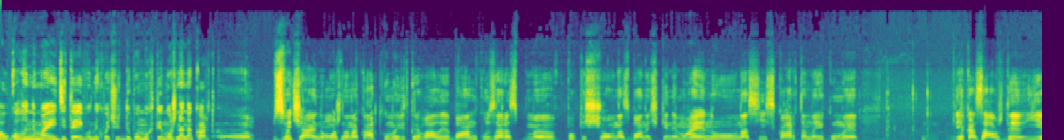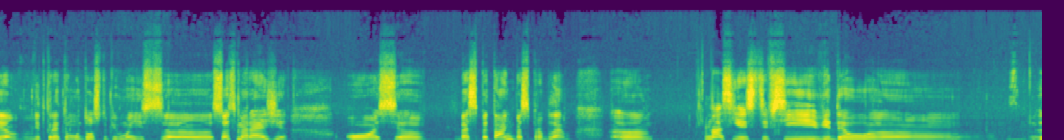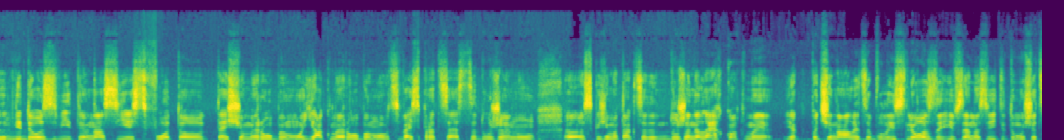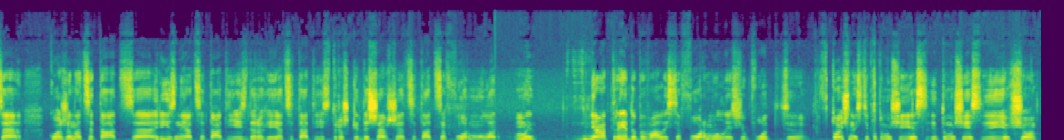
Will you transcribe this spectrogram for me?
А у кого немає дітей, вони хочуть допомогти. Можна на картку? Е, Звичайно, можна на картку. Ми відкривали банку. Зараз е, поки що в нас баночки немає, але в нас є карта, на яку ми. Яка завжди є в відкритому доступі в моїй е, соцмережі. Ось без питань, без проблем. У нас є всі відео. Відеозвіти, в нас є фото, те, що ми робимо, як ми робимо, весь процес. Це дуже, ну е, скажімо так, це дуже нелегко. Ми як починали, це були і сльози, і все на світі, тому що це кожен ацетат, це різний ацетат, є дорогий ацетат, є трошки дешевший ацетат, це формула. Ми дня три добивалися формули, щоб от е, в точності, тому що є, тому що є, якщо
